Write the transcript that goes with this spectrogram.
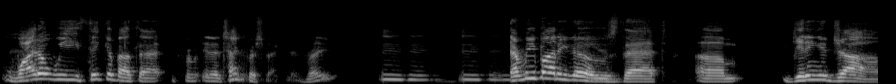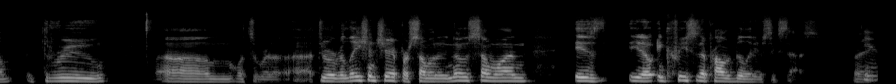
why don't we think about that from in a tech mm. perspective, right? Mm-hmm. Mm-hmm. Everybody knows that um, getting a job through um, what's the word uh, through a relationship or someone who knows someone is you know increases the probability of success right.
